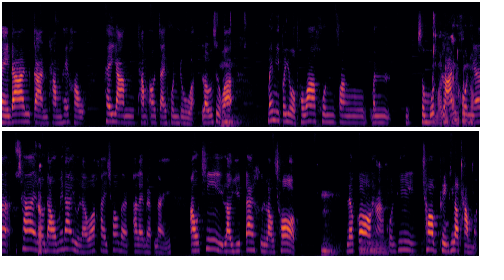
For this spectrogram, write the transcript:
ในด้านการทำให้เขาพยายามทำเอาใจคนดูอะเรารู้สึกว่าอืม ไม่มีประโยชน์เพราะว่าคนฟังมันสมมุติเป็นร้อยเป็นล้านพันคคนนเนอะเนี้ย ใช่ครับเราเดาไม่ได้อยู่แล้วว่าใครชอบแบบอะไรแบบไหน เอาที่เรายึดได้คือเราชอบอืมแล้วก็หาคนที่ชอบเพลงที่เราทำอะ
